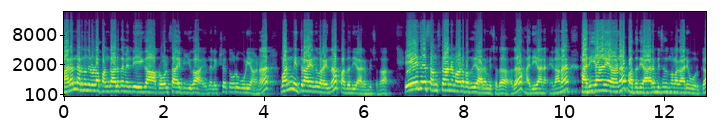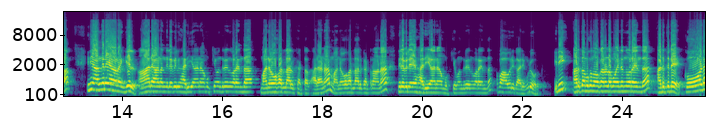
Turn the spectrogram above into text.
മരം നടുന്നതിലുള്ള പങ്കാളിത്തം എന്ത് ചെയ്യുക? പ്രോത്സാഹിപ്പിക്കുക എന്ന ലക്ഷ്യത്തോടു കൂടിയാണ് വൻ മിത്ര എന്ന് പറയുന്ന പദ്ധതി ആരംഭിച്ചത്. ഏത് സംസ്ഥാനമാണ് പദ്ധതി ആരംഭിച്ചത്? അത് ഹരിയാന. ഏതാണ്? ഹരിയാനയാണ് പദ്ധതി ആരംഭിച്ചത് എന്നുള്ള കാര്യം ഓർക്കുക. ഇനി അങ്ങനെയാണെങ്കിൽ ആരാണ് നിലവിൽ ഹരിയാന മുഖ്യമന്ത്രി എന്ന് പറയുന്നത് മനോഹർ ലാൽ ഖട്ടർ. ആരാണ്? മനോഹർലാൽ ഖട്ടർ ആണ് നിലവിലെ ഹരിയാന മുഖ്യമന്ത്രി എന്ന് പറയുന്നത്. അപ്പോൾ ആ ഒരു കാര്യം കൂടി ഓർക്കുക. ഇനി അടുത്ത നമുക്ക് നോക്കാനുള്ള പോയിന്റ് എന്ന് പറയുന്നത് അടുത്തിടെ കോഡ്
